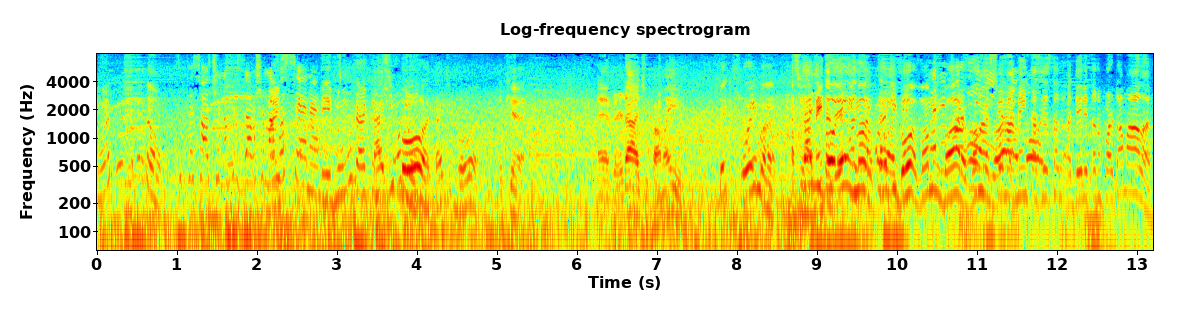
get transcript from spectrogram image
Não é por nada, não. Se o pessoal tinha, não precisava chamar Mas você, né? Teve um lugar que Tá de boa, tá de boa. O que é? É verdade, calma aí. O que, que foi, mano? As Tá de ferramentas boa, dele- ei, mano, tá de boa, vamos Ele embora, vamos as embora. ferramentas às vezes tá- a dele tá no porta-mala.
